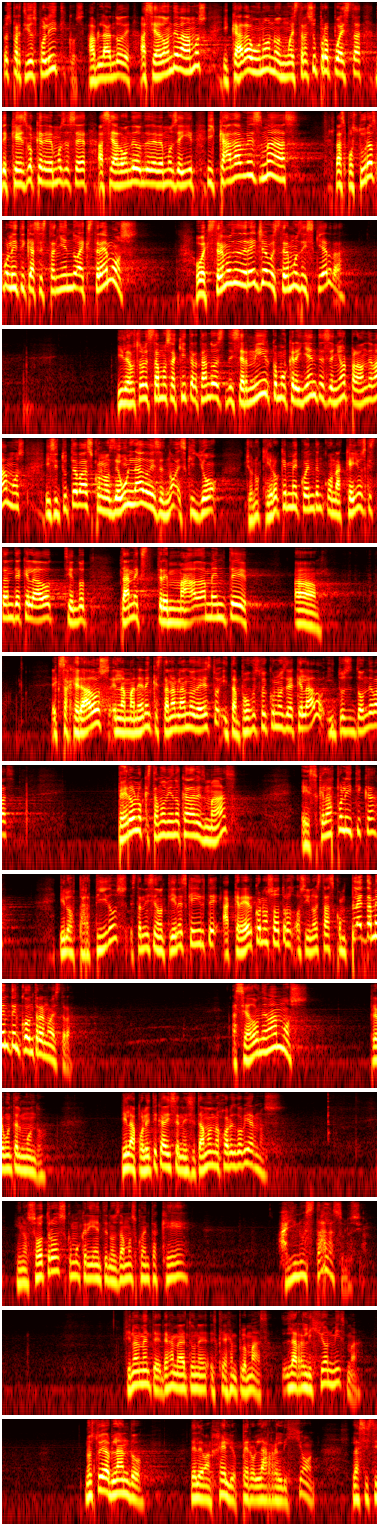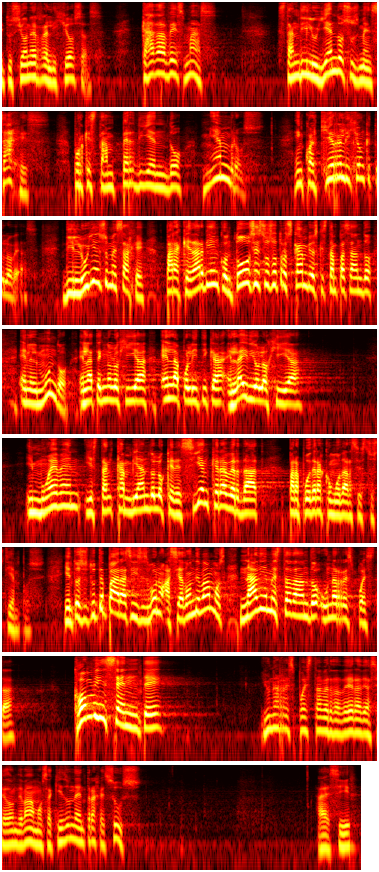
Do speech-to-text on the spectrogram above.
los partidos políticos, hablando de hacia dónde vamos y cada uno nos muestra su propuesta de qué es lo que debemos de hacer, hacia dónde, dónde debemos de ir. Y cada vez más las posturas políticas están yendo a extremos, o extremos de derecha o extremos de izquierda. Y nosotros estamos aquí tratando de discernir como creyentes, Señor, para dónde vamos. Y si tú te vas con los de un lado y dices, no, es que yo, yo no quiero que me cuenten con aquellos que están de aquel lado siendo tan extremadamente... Ah, exagerados en la manera en que están hablando de esto y tampoco estoy con los de aquel lado. ¿Y entonces dónde vas? Pero lo que estamos viendo cada vez más es que la política y los partidos están diciendo tienes que irte a creer con nosotros o si no estás completamente en contra nuestra. ¿Hacia dónde vamos? Pregunta el mundo. Y la política dice necesitamos mejores gobiernos. Y nosotros como creyentes nos damos cuenta que ahí no está la solución. Finalmente, déjame darte un ejemplo más. La religión misma. No estoy hablando del Evangelio, pero la religión, las instituciones religiosas, cada vez más están diluyendo sus mensajes porque están perdiendo miembros. En cualquier religión que tú lo veas, diluyen su mensaje para quedar bien con todos esos otros cambios que están pasando en el mundo, en la tecnología, en la política, en la ideología, y mueven y están cambiando lo que decían que era verdad para poder acomodarse estos tiempos. Y entonces tú te paras y dices, bueno, ¿hacia dónde vamos? Nadie me está dando una respuesta convincente y una respuesta verdadera de hacia dónde vamos. Aquí es donde entra Jesús a decir,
